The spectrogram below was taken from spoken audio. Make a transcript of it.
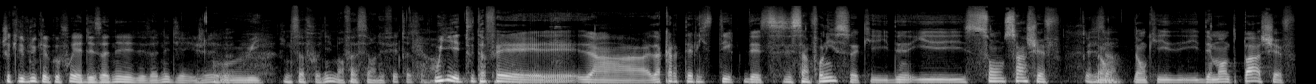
Je sais qu'il est venu quelquefois il y a des années, des années diriger euh, une symphonie, mais enfin c'est en effet très très rare. Oui, et tout à fait la, la caractéristique de ces symphonistes qui ils, sont sans chef. Donc, donc, ils, ne demandent pas chef.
